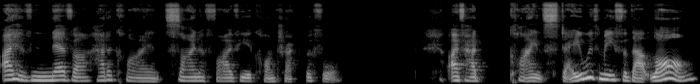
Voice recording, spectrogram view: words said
I have never had a client sign a five year contract before. I've had clients stay with me for that long,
